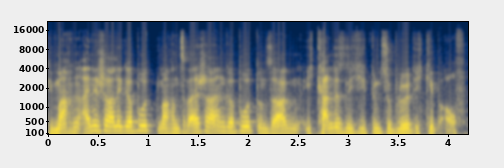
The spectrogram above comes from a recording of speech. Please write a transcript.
Die machen eine Schale kaputt, machen zwei Schalen kaputt und sagen, ich kann das nicht, ich bin zu blöd, ich gebe auf.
